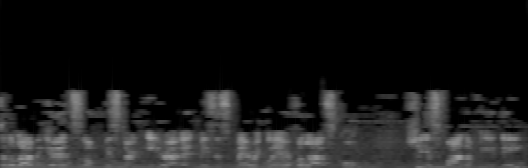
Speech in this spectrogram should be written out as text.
to the loving hands of Mr. Ira and Mrs. Mary Claire Velasco. She is fond of eating,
